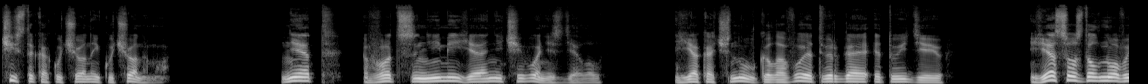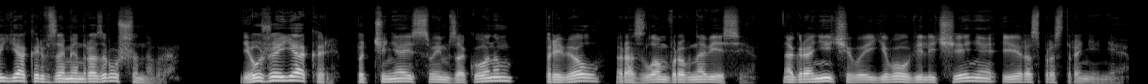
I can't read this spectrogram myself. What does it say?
чисто как ученый к ученому. Нет, вот с ними я ничего не сделал. Я качнул головой, отвергая эту идею. Я создал новый якорь взамен разрушенного. И уже якорь, подчиняясь своим законам, привел разлом в равновесие, ограничивая его увеличение и распространение.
